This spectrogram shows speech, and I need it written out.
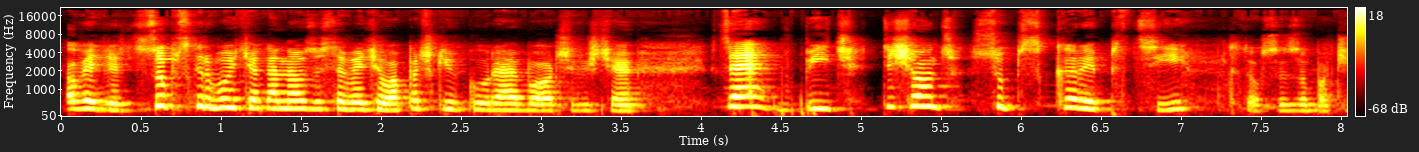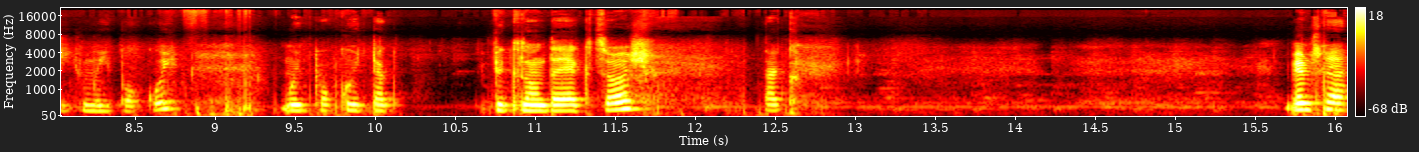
powiedzieć, subskrybujcie kanał, zostawiajcie łapeczki w górę, bo oczywiście chcę wbić tysiąc subskrypcji. Kto chce zobaczyć mój pokój? Mój pokój tak wygląda jak coś. Tak. Wiem, że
